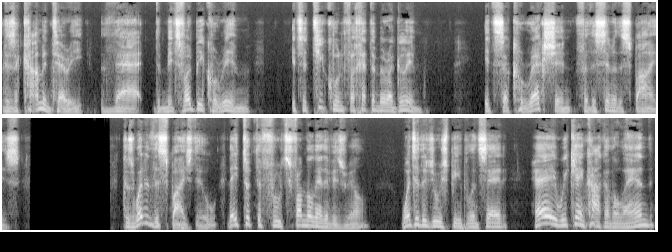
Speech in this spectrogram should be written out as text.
There's a commentary that the mitzvah Bikurim, it's a tikkun for Chet Meraglim. It's a correction for the sin of the spies. Because what did the spies do? They took the fruits from the land of Israel, went to the Jewish people and said, Hey, we can't conquer the land.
